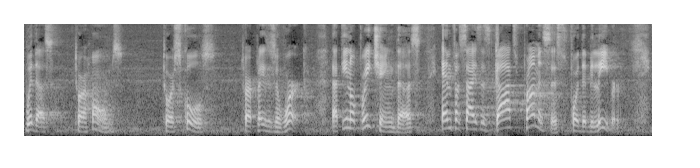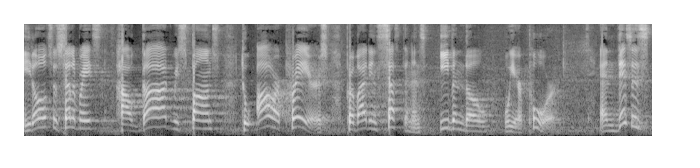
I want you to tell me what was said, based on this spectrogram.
with us to our homes, to our schools, to our places of work. Latino preaching, thus, emphasizes God's promises for the believer. It also celebrates how God responds to our prayers, providing sustenance even though we are poor. And this, is,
